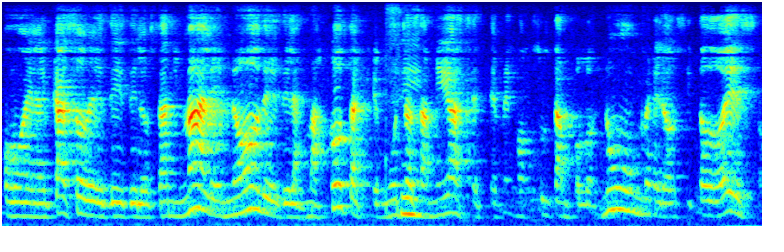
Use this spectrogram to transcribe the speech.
o en el caso de, los animales, ¿no? De, las mascotas, que muchas amigas este, me consultan por los números y todo eso.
